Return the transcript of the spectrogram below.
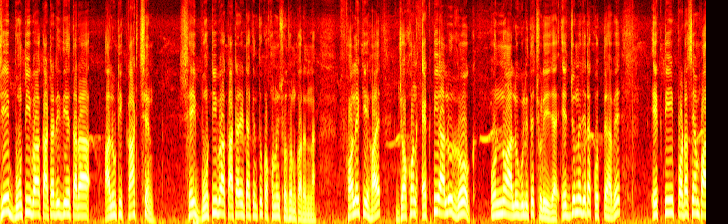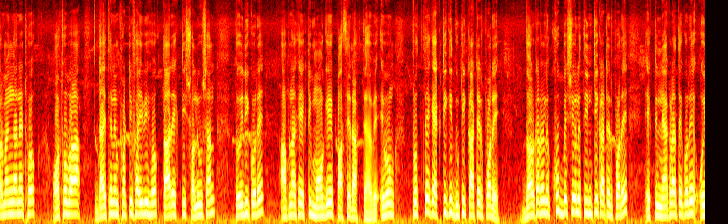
যে বঁটি বা কাটারি দিয়ে তারা আলুটি কাটছেন সেই বঁটি বা কাটারিটা কিন্তু কখনোই শোধন করেন না। ফলে কি হয়, যখন একটি আলুর রোগ অন্য আলুগুলিতে ছড়িয়ে যায়, এর জন্য যেটা করতে হবে, একটি পটাশিয়াম পারম্যাঙ্গানেট হোক অথবা ডাইথেনেম ফর্টি ফাইভই হোক, তার একটি সলিউশন তৈরি করে আপনাকে একটি মগে পাশে রাখতে হবে এবং প্রত্যেক একটি কি দুটি কাটের পরে, দরকার হলে খুব বেশি হলে তিনটি কাটের পরে একটি ন্যাকড়াতে করে ওই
